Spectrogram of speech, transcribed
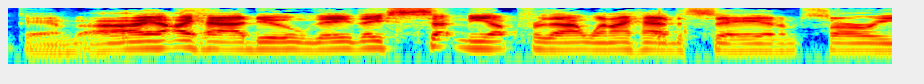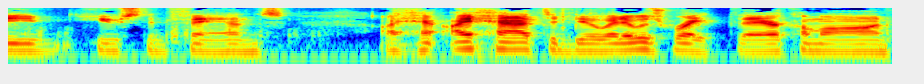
Okay, I I had to. They they set me up for that when I had to say it. I'm sorry, Houston fans. I ha I had to do it. It was right there. Come on,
